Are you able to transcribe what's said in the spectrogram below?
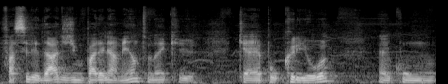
facilidade de emparelhamento, né, que, que a Apple criou é, com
